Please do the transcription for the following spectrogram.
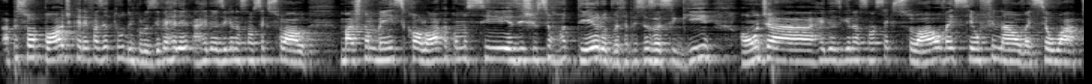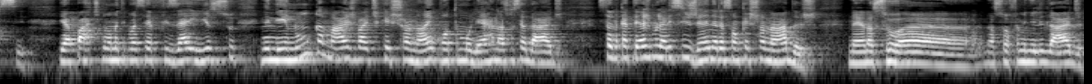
A pessoa pode querer fazer tudo, inclusive a redesignação sexual, mas também se coloca como se existisse um roteiro que você precisa seguir, onde a redesignação sexual vai ser o final, vai ser o ápice. E a partir do momento que você fizer isso, ninguém nunca mais vai te questionar enquanto mulher na sociedade sendo que até as mulheres cisgêneras são questionadas né, na, sua, na sua feminilidade.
